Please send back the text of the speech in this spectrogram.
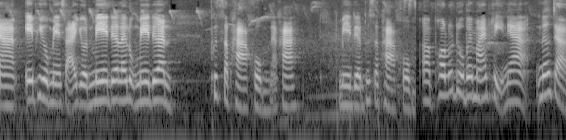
นา April เมษายน May เดือนอะไรลูก May เดือน พฤษภาคมนะคะ May เดือนพฤษภาคมอพอฤดูใบไม้ผลิเนี่ยเนื่องจาก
